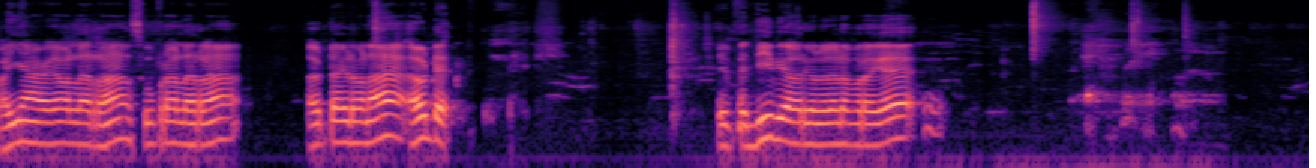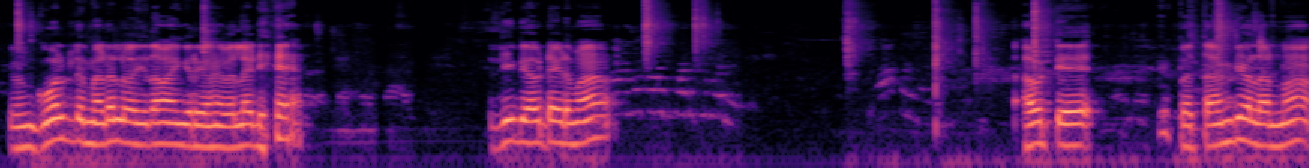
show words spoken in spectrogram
பையன் அழகாக விளாட்றான் சூப்பராக விளாட்றான் அவுட் ஆகிடுவானா அவுட்டு இப்போ தீபி அவர்கள் விளையாட போகிறாங்க இவன் கோல்டு மெடல் இதான் வாங்கியிருக்காங்க விளையாடி தீபி அவுட் ஆகிடுமா அவுட்டு இப்போ தம்பி விளாட்ணும்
